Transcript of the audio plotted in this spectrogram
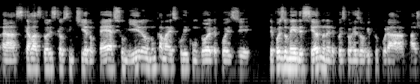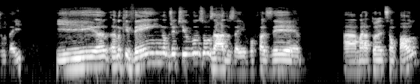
aquelas dores que eu sentia no pé sumiram, nunca mais corri com dor depois de depois do meio desse ano, né, depois que eu resolvi procurar ajuda aí. E ano que vem, objetivos ousados aí. Vou fazer a maratona de São Paulo.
